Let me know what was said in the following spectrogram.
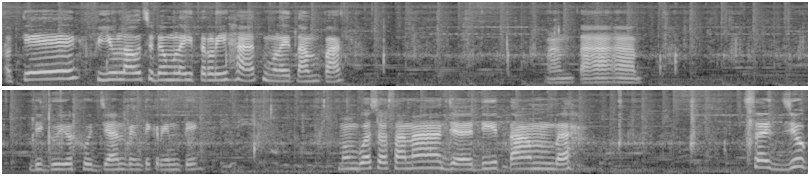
Oke, view laut sudah mulai terlihat, mulai tampak. Mantap. Diguyur hujan rintik-rintik membuat suasana jadi tambah sejuk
